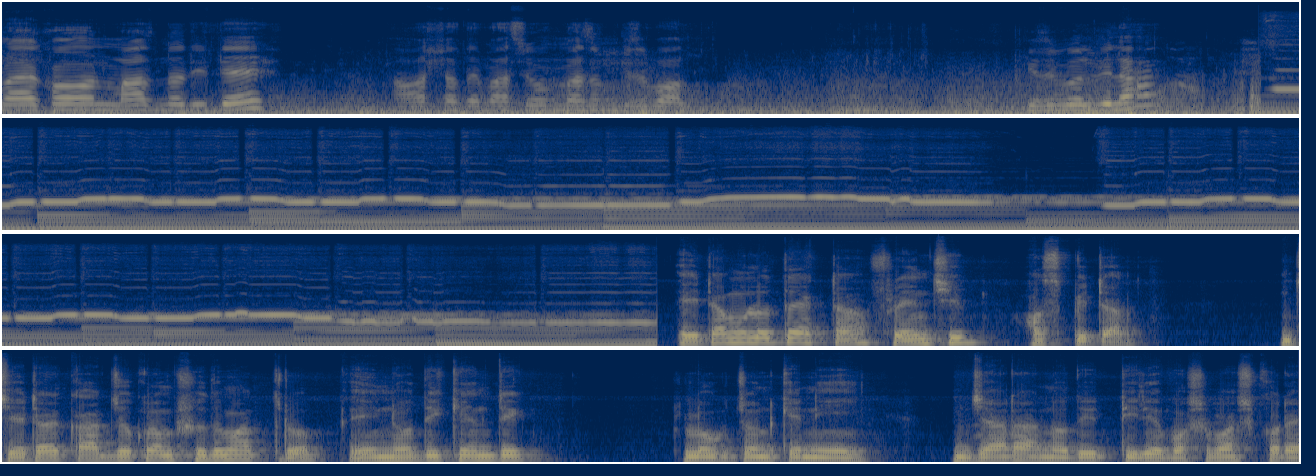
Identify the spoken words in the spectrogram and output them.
আমরা এখন মাঝ নদীতে, আমার সাথে মাসুম মাসুম, কিছু বল। কিছু বলবি না? এটা মূলত একটা ফ্রেন্ডশিপ হসপিটাল যেটার কার্যক্রম শুধুমাত্র এই নদী কেন্দ্রিক লোকজনকে নিয়েই। যারা নদীর তীরে বসবাস করে,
